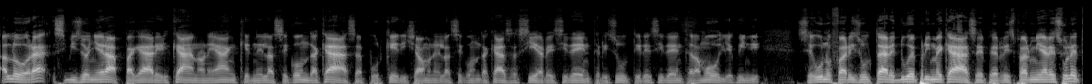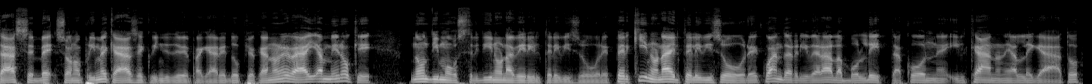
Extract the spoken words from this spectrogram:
allora bisognerà pagare il canone anche nella seconda casa, purché diciamo nella seconda casa sia residente, risulti residente la moglie, quindi se uno fa risultare due prime case per risparmiare sulle tasse, beh, sono prime case, quindi deve pagare doppio canone RAI, a meno che non dimostri di non avere il televisore. Per chi non ha il televisore, quando arriverà la bolletta con il canone allegato,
